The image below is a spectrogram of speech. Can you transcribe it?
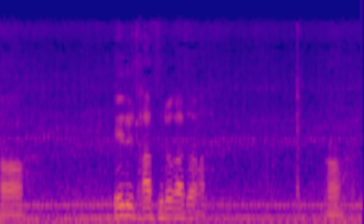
어 얘들 다 들어가잖아 어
